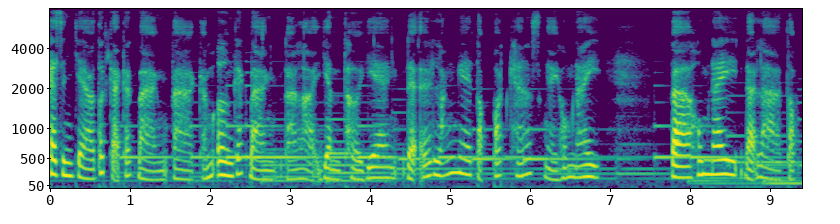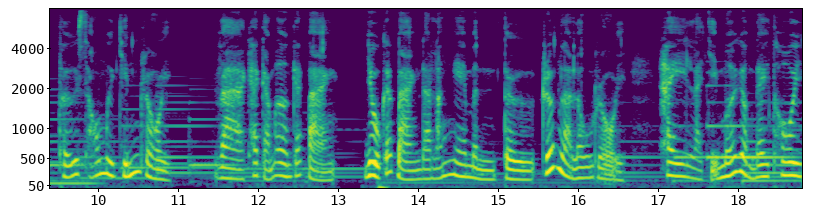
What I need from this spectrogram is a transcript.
Kha xin chào tất cả các bạn và cảm ơn các bạn đã lại dành thời gian để lắng nghe tập podcast ngày hôm nay. Và hôm nay đã là tập thứ 69 rồi. Và Kha cảm ơn các bạn. Dù các bạn đã lắng nghe mình từ rất là lâu rồi hay là chỉ mới gần đây thôi,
